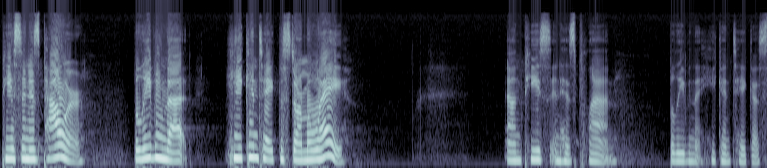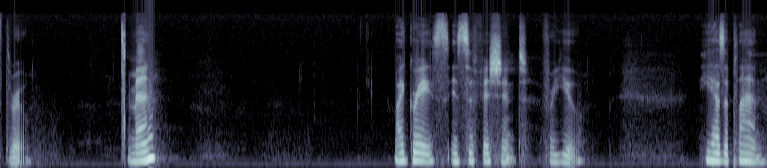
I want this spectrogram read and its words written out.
Peace in his power, believing that he can take the storm away. And peace in his plan, believing that he can take us through. Amen? My grace is sufficient for you. He has a plan.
